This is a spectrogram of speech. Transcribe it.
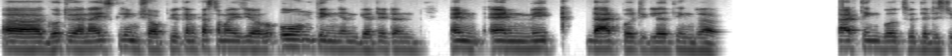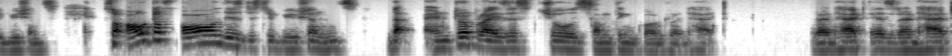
uh, go to an ice cream shop, you can customize your own thing and get it and and and make that particular thing run. That thing works with the distributions. So out of all these distributions, the enterprises chose something called Red Hat. Red Hat is Red Hat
